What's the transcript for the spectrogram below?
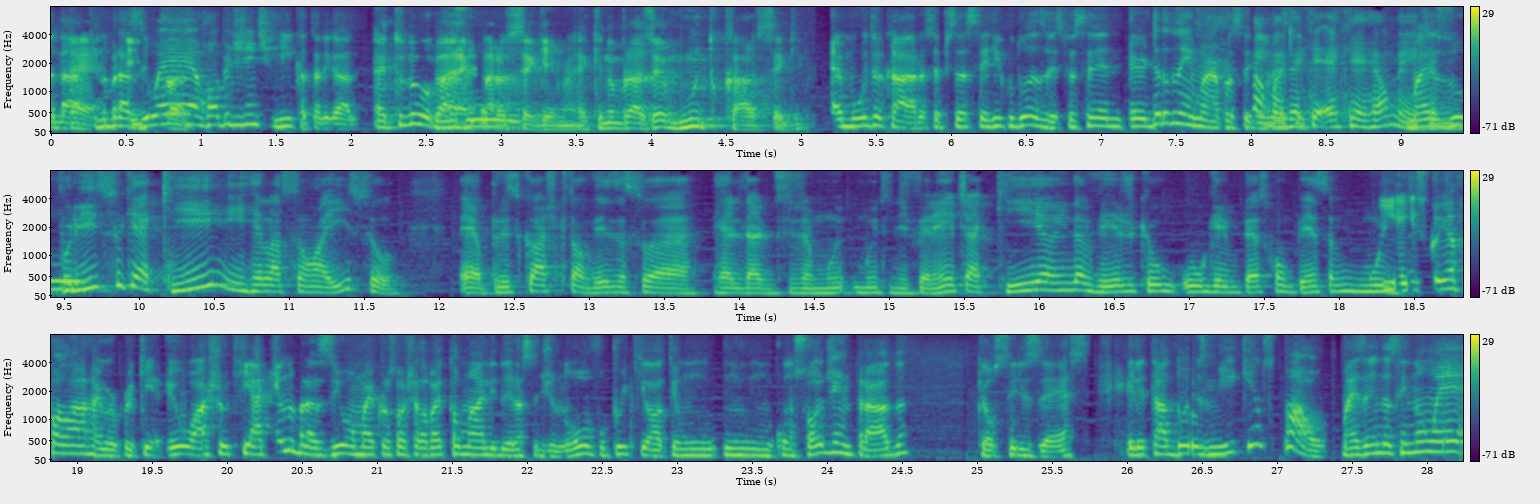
na- É, aqui no Brasil então. é hobby de gente rica, tá ligado? Em todo lugar Mas é o- caro ser gamer. É que no Brasil é muito caro ser gamer. É muito caro, você precisa ser rico duas vezes. Você precisa ser herdeiro do Neymar pra ser Não, gamer mas é que, é que realmente. Mas é o- Por isso que aqui, em relação a isso, é por isso que eu acho que talvez a sua realidade seja mu- muito diferente. Aqui eu ainda vejo que o, o Game Pass compensa E muito. é isso que eu ia falar, Igor, porque eu acho que aqui no Brasil a Microsoft ela vai tomar a liderança de novo, porque ela tem um, um console de entrada, que é o Series S. Ele tá 2.500 pau, mas ainda assim não é,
